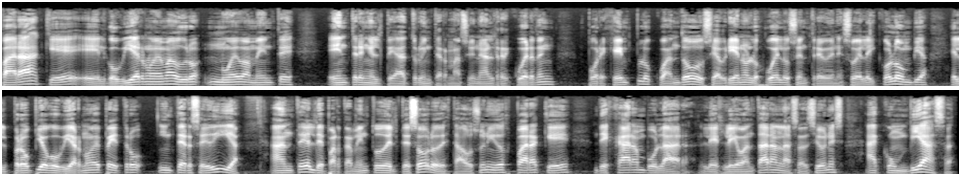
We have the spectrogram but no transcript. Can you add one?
para que el gobierno de Maduro nuevamente entre en el teatro internacional. Recuerden por ejemplo, cuando se abrieron los vuelos entre Venezuela y Colombia, el propio gobierno de Petro intercedía ante el Departamento del Tesoro de Estados Unidos para que dejaran volar, les levantaran las sanciones a Conviasa,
